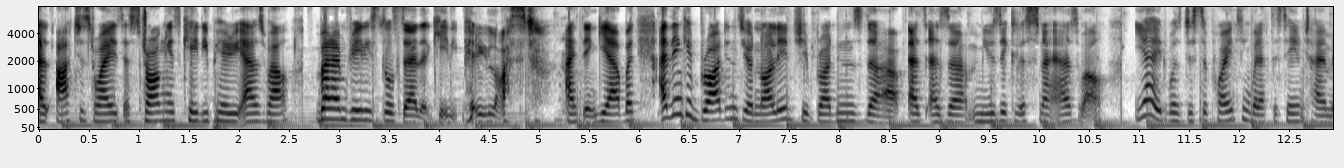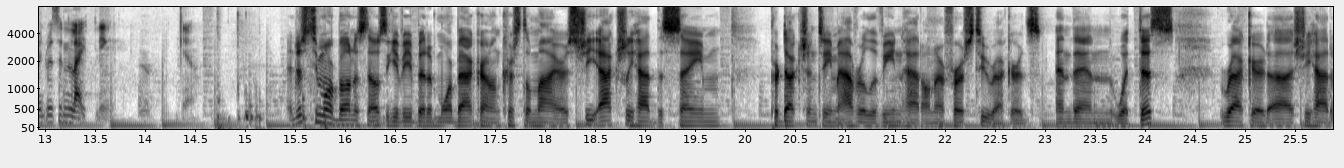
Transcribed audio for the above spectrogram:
uh, artist-wise, as strong as Katy Perry as well. But I'm really still sad that Katy Perry lost. I think, yeah. But I think it broadens your knowledge. It broadens the as as a music listener as well. Yeah, it was disappointing, but at the same time, it was enlightening. Yeah. And just two more bonus notes to give you a bit of more background on Krystal Meyers. She actually had the same production team Avril Lavigne had on her first two records, and then with this record, uh, she had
